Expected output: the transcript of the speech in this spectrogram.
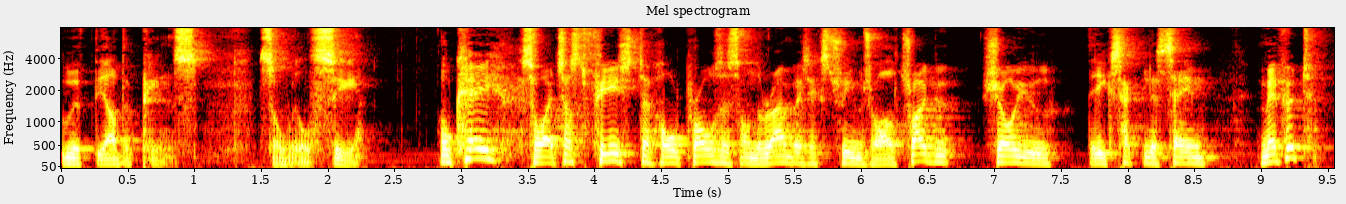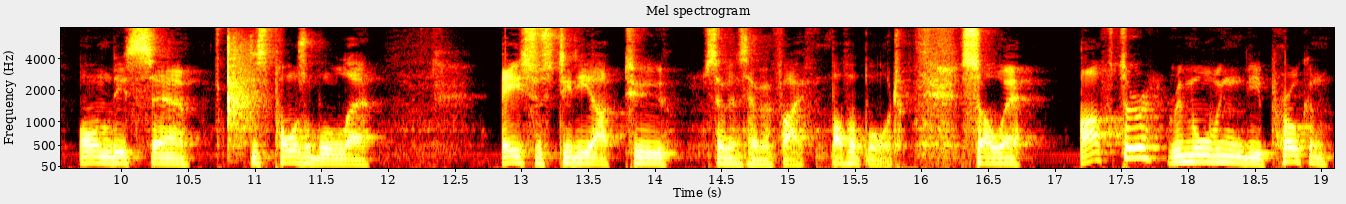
with the other pins. So we'll see. Okay, so I just finished the whole process on the Rampage Extreme, so I'll try to show you the exactly the same method on this uh, disposable uh, Asus DDR2 775 board. So uh, after removing the broken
